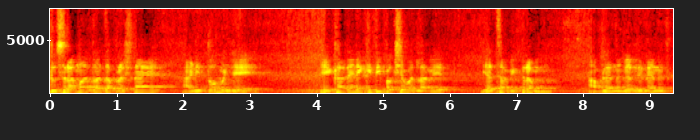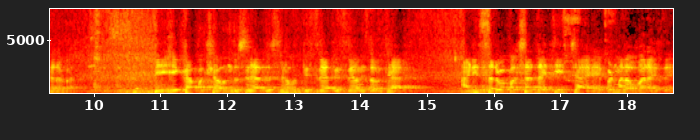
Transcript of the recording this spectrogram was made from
दुसरा महत्त्वाचा प्रश्न आहे आणि तो म्हणजे एखाद्याने किती पक्ष बदलावेत याचा विक्रम आपल्या नगर जिल्ह्यानेच करावा. हे एका पक्षाहून दुसऱ्या दुसऱ्याहून तिसऱ्या तिसऱ्याहून चौथ्या. आणि सर्व पक्षात जायची इच्छा आहे पण मला उभं राहायचंय.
